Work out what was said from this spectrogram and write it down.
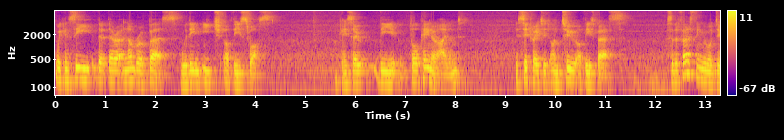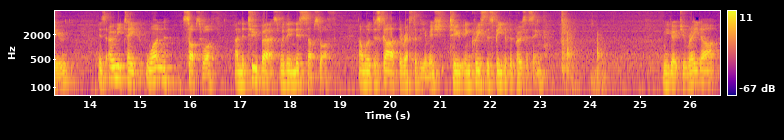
we can see that there are a number of bursts within each of these swaths. Okay, so the volcano island is situated on two of these bursts. So the first thing we will do is only take one subswath and the two bursts within this subswath and we'll discard the rest of the image to increase the speed of the processing. We go to radar,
